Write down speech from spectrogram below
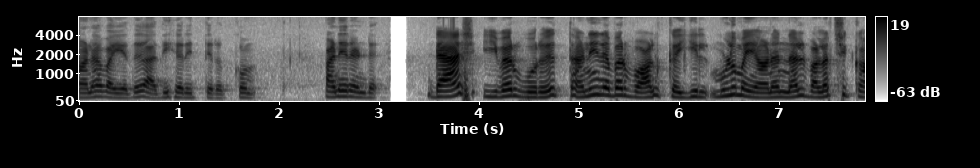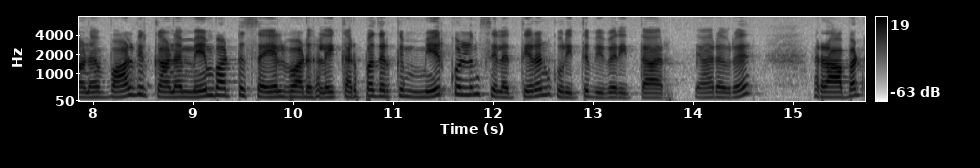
மன வயது அதிகரித்திருக்கும். பனிரெண்டு. டேஷ் இவர் ஒரு தனிநபர் வாழ்க்கையில் முழுமையான நல் வளர்ச்சிக்கான வாழ்விற்கான மேம்பாட்டு செயல்பாடுகளை கற்பதற்கு மேற்கொள்ளும் சில திறன் குறித்து விவரித்தார். யார் அவர்? ராபர்ட்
